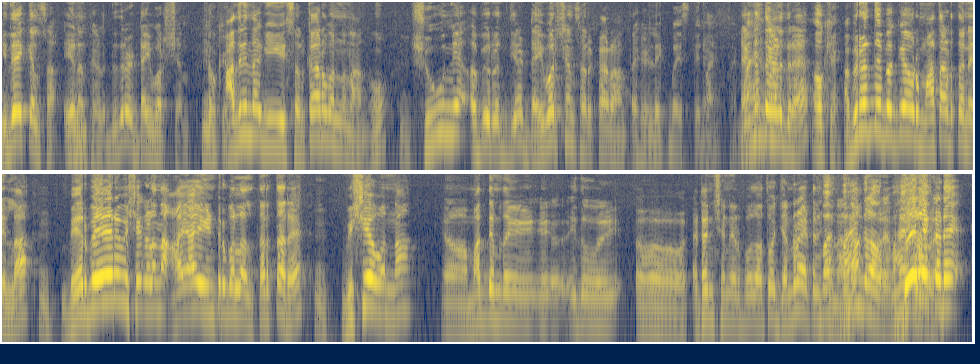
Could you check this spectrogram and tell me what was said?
ಇದೇ ಕೆಲಸ ಏನಂತ ಹೇಳಿದ್ರೆ ಡೈವರ್ಷನ್. ಅದರಿಂದಾಗಿ ಈ ಸರ್ಕಾರವನ್ನು ನಾನು ಶೂನ್ಯ ಅಭಿವೃದ್ಧಿಯ ಡೈವರ್ಷನ್ ಸರ್ಕಾರ ಅಂತ ಹೇಳಲಿಕ್ಕೆ ಬಯಸ್ತೀನಿ. ಯಾಕಂತ ಹೇಳಿದ್ರೆ. ಅಭಿವೃದ್ಧಿ ಬಗ್ಗೆ ಅವ್ರು ಮಾತಾಡ್ತಾನೆ ಇಲ್ಲ. ಬೇರೆ ಬೇರೆ ವಿಷಯಗಳನ್ನ ಆಯಾ ಇಂಟರ್ವಲ್ ಅಲ್ಲಿ ತರ್ತಾರೆ. ವಿಷಯವನ್ನ ಮಾಧ್ಯಮದ ಇದು ಅಟೆನ್ಷನ್ ಇರ್ಬೋದು ಅಥವಾ ಜನರ ಅಟೆನ್ಷನ್ ಬೇರೆ ಕಡೆ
